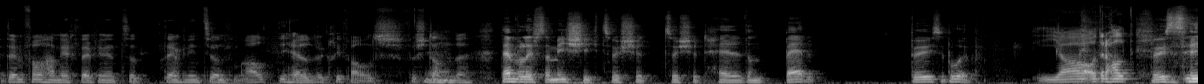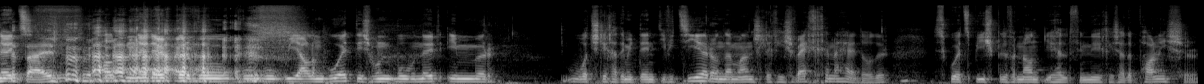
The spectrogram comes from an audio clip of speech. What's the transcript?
in dem Fall habe ich die Definition, die Definition vom alten Held wirklich falsch verstanden. In dem Fall ist es eine Mischung zwischen, zwischen Held und Bär. Böser Bub. Ja, oder halt Böses Nicht- Hinterteil. halt nicht jemand, wo, wo, wo in allem gut ist, wo, wo nicht immer du dich damit identifizieren und auch menschliche Schwächen hat, oder? Ein gutes Beispiel für einen Anti-Held, finde ich, ist auch der Punisher.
